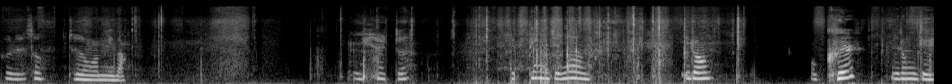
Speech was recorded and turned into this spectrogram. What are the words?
그래서 죄송합니다. 음, 하여튼 랩핑지는 이런 어, 글 이런 게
